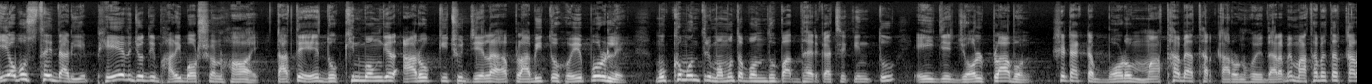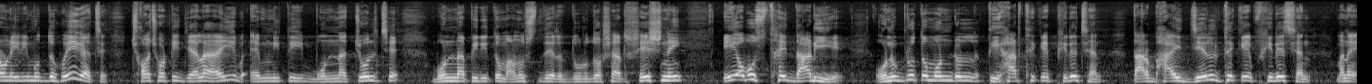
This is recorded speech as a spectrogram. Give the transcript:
এই অবস্থায় দাঁড়িয়ে ফের যদি ভারী বর্ষণ হয়, তাতে দক্ষিণবঙ্গের আরও কিছু জেলা প্লাবিত হয়ে পড়লে মুখ্যমন্ত্রী মমতা বন্দ্যোপাধ্যায়ের কাছে কিন্তু এই যে জল প্লাবন সেটা একটা বড় মাথা ব্যথার কারণ হয়ে দাঁড়াবে। মাথা ব্যথার কারণ এরই মধ্যে হয়ে গেছে। ছ, ছটি জেলায় এমনিতেই বন্যা চলছে। বন্যা পীড়িত মানুষদের দুর্দশার শেষ নেই। এই অবস্থায় দাঁড়িয়ে অনুব্রত মণ্ডল তিহার থেকে ফিরেছেন। তার ভাই জেল থেকে ফিরেছেন। মানে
